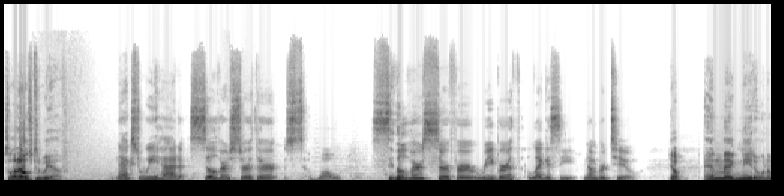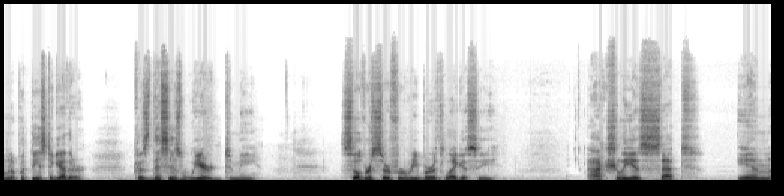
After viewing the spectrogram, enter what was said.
So what else did we have? Next, we had Silver Surfer. Whoa. Silver Surfer Rebirth Legacy, number two. Yep, and Magneto. And I'm going to put these together because this is weird to me. Silver Surfer Rebirth Legacy actually is set in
